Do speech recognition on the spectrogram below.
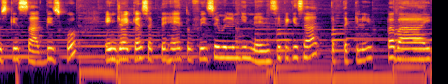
उसके साथ भी इसको एंजॉय कर सकते हैं। तो फिर से मिलूँगी नई रेसिपी के साथ। तब तक के लिए बाय बाय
